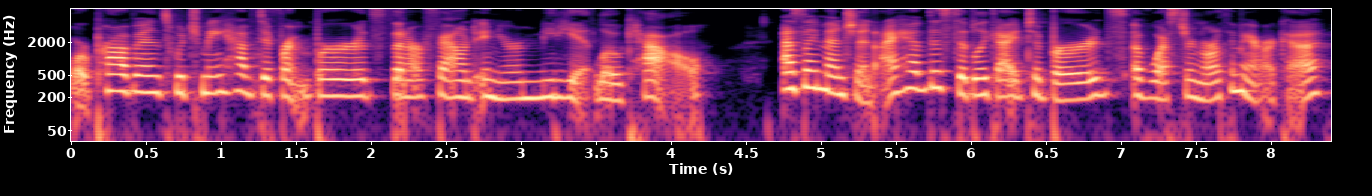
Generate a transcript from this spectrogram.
or province, which may have different birds than are found in your immediate locale. As I mentioned, I have the Sibley Guide to Birds of Western North America.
